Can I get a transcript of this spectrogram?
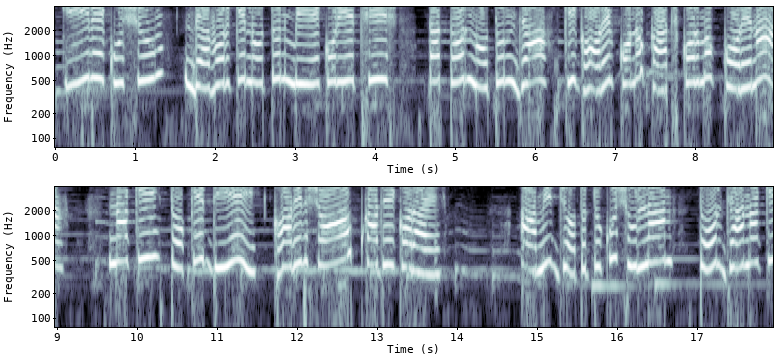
কি রে কুসুম, দেবরকে নতুন বিয়ে করিয়েছিস? তা তোর নতুন যা কি ঘরের কোনো কাজকর্ম করে না? নাকি তোকে দিয়েই ঘরের সব কাজে করায়? আমি যতটুকু শুনলাম, তোর যা নাকি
